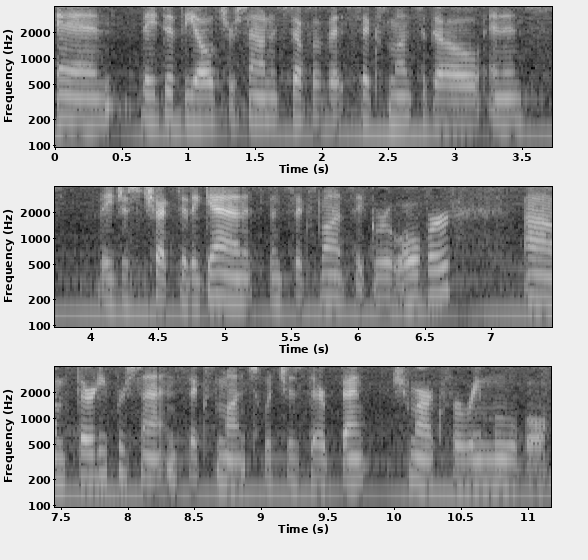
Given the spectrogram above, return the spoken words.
And they did the ultrasound and stuff of it six months ago, and they just checked it again. It's been six months. It grew over 30% um, in six months, which is their benchmark for removal.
